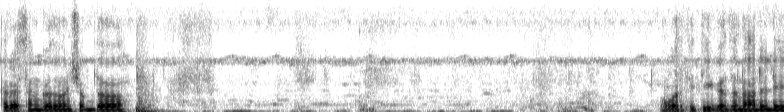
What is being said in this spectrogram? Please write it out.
शेतकऱ्या संघ दोन शब्द. वरती ती गजन आलेले.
